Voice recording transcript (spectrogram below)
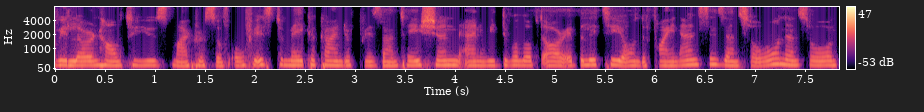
we learned how to use Microsoft Office to make a kind of presentation and we developed our ability on the finances and so on and so on.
